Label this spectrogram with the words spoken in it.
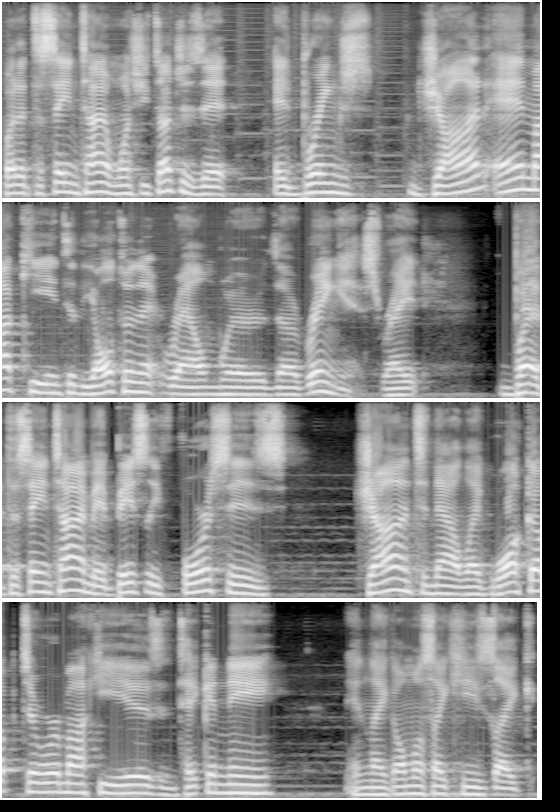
But at the same time, once she touches it, it brings John and Makee into the alternate realm where the ring is, right? But at the same time, it basically forces John to now like walk up to where Makee is and take a knee and like almost like he's like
